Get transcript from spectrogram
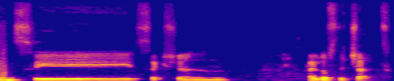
Let me see section. I lost the chat.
